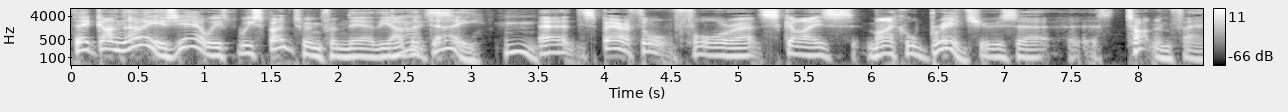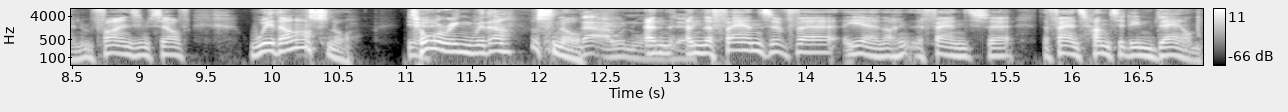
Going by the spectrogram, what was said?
they're going. No, he is. Yeah, we we spoke to him from there the other Nice. day. Uh, spare a thought for uh, Sky's Michael Bridge, who's a, a Tottenham fan and finds himself with Arsenal. Touring with Arsenal, That I wouldn't wanna and do. and the fans have, uh, yeah, and I think the fans, uh, the fans hunted him down.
